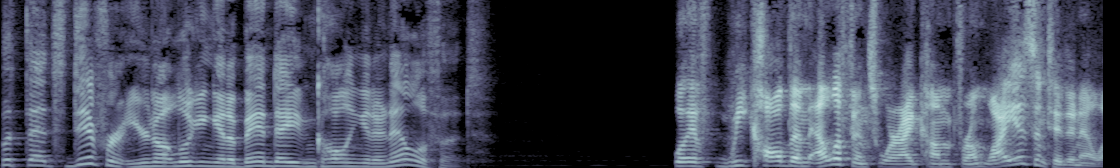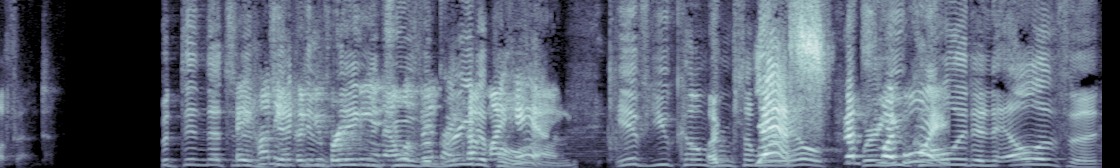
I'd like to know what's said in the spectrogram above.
But that's different. You're not looking at a band aid and calling it an elephant. Well, if we call them elephants where I come from, why isn't it an elephant? But then that's an Hey, honey, objective could you bring thing that you have agreed upon. If you come Uh, from somewhere yes, else where you point. call it an elephant,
